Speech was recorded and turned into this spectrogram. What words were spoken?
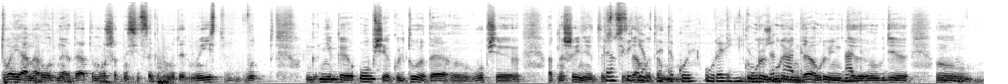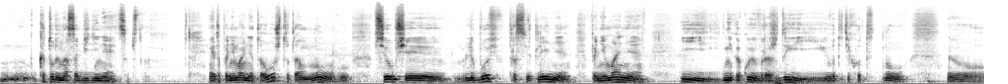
твоя народная, да, ты можешь относиться к этому, это- но есть вот некая общая культура, да, э, общее отношение. То есть всегда мы там такой уровень идет. Уровень, уровень, над- да, уровень, где, над. где, э, который нас объединяет, собственно. Это понимание того, что там, ну, всеобщая любовь, просветление, понимание и никакой вражды, и вот этих вот, ну, э,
